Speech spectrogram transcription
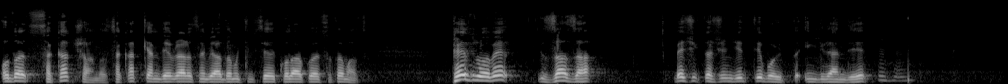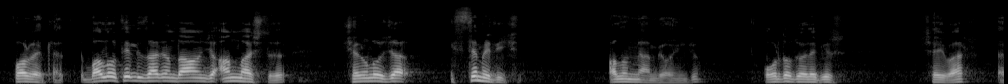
o da sakat şu anda. Sakatken devre arasında bir adamı kimseye kolay kolay satamaz. Pedro ve Zaza Beşiktaş'ın ciddi boyutta ilgilendiği forvetler. Balotelli zaten daha önce anlaştığı, Şenol Hoca istemediği için alınmayan bir oyuncu. Orada da öyle bir şey var. Ee,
